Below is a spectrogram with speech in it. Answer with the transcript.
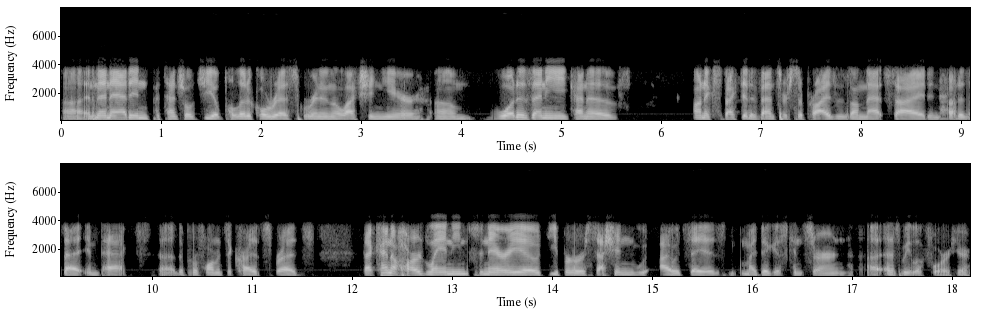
Uh, and then add in potential geopolitical risk. We're in an election year. Um, what is any kind of unexpected events or surprises on that side, and how does that impact uh, the performance of credit spreads? That kind of hard landing scenario, deeper recession, I would say, is my biggest concern uh, as we look forward here.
